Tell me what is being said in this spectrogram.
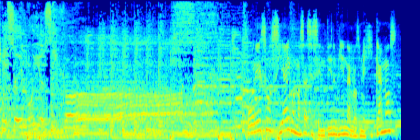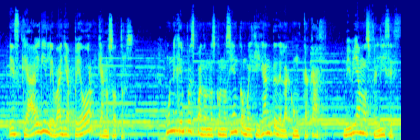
Que soy muy hocicón. Por eso, si algo nos hace sentir bien a los mexicanos, es que a alguien le vaya peor que a nosotros. Un ejemplo es cuando nos conocían como el gigante de la CONCACAF. Vivíamos felices.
